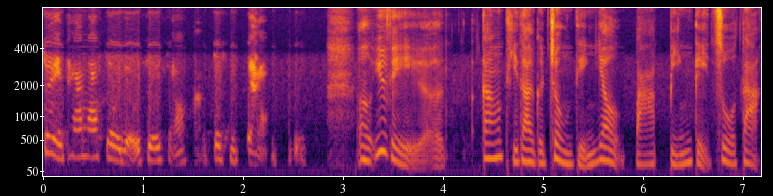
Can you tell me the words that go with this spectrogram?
所以他那时候有一些想法就是这样子。呃，玉斐呃刚刚提到一个重点，要把饼给做大。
